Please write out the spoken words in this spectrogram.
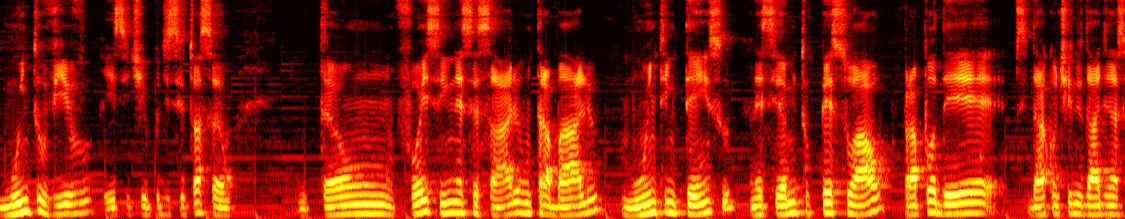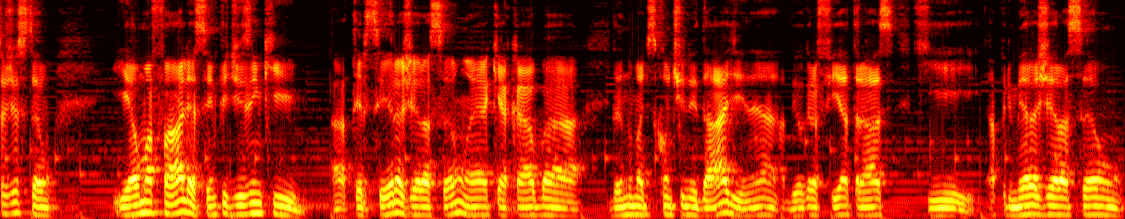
muito vivo esse tipo de situação. Então, foi sim necessário um trabalho muito intenso nesse âmbito pessoal para poder se dar continuidade nessa gestão. E é uma falha, sempre dizem que a terceira geração é que acaba dando uma descontinuidade, né? A biografia traz que a primeira geração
